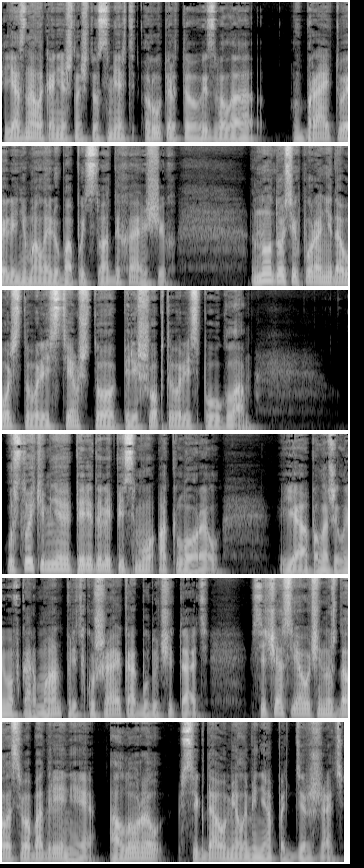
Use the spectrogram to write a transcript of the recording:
Я знала, конечно, что смерть Руперта вызвала в Брайтуэле немалое любопытство отдыхающих, но до сих пор они довольствовались тем, что перешептывались по углам. У стойки мне передали письмо от Лорел. Я положила его в карман, предвкушая, как буду читать. Сейчас я очень нуждалась в ободрении, а Лорел всегда умела меня поддержать.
